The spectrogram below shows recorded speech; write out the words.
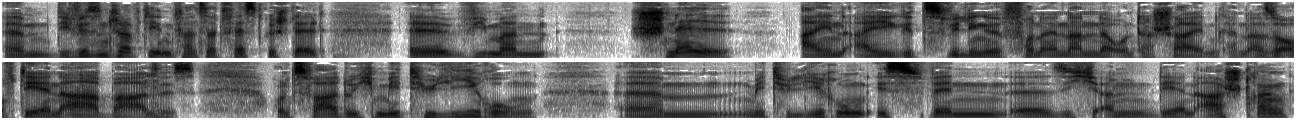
Ähm, die Wissenschaft jedenfalls hat festgestellt, äh, wie man schnell eineiige Zwillinge voneinander unterscheiden kann, also auf DNA-Basis. Und zwar durch Methylierung. Ähm, Methylierung ist, wenn äh, sich an DNA-Strang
